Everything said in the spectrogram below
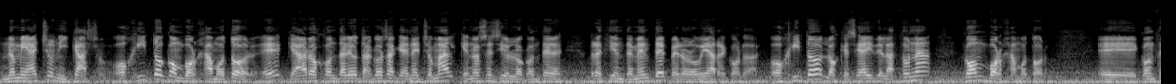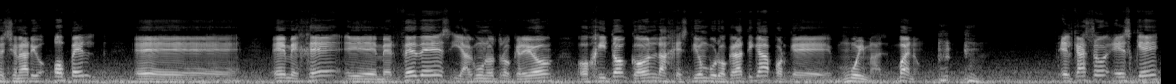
no me ha hecho ni caso. Ojito con Borja Motor, que ahora os contaré otra cosa que han hecho mal, que no sé si os lo conté recientemente, pero lo voy a recordar. Ojito los que seáis de la zona con Borja Motor. Eh, concesionario Opel, eh, MG, eh, Mercedes y algún otro creo. Ojito con la gestión burocrática porque muy mal. Bueno, el caso es que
